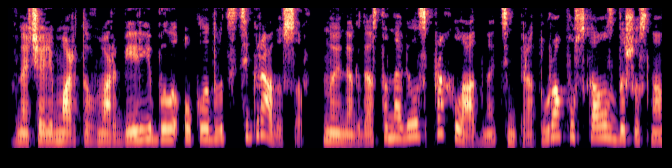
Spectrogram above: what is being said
В начале марта в Марбелье было около 20 градусов, но иногда становилось прохладно, температура опускалась до 16-17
